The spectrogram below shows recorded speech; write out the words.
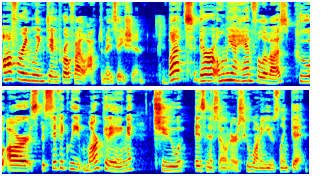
offering LinkedIn profile optimization. But there are only a handful of us who are specifically marketing to business owners who want to use LinkedIn.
